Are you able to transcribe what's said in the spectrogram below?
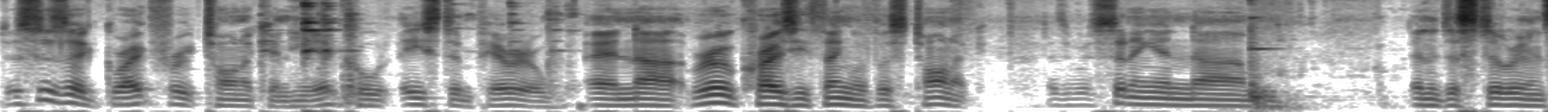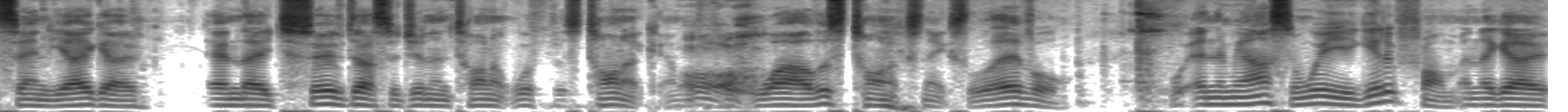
This is a grapefruit tonic in here called East Imperial, and uh, real crazy thing with this tonic is we're sitting in um, in a distillery in San Diego, and they served us a gin and tonic with this tonic, and we thought, wow, this tonic's next level. And then we asked them where you get it from, and they go,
